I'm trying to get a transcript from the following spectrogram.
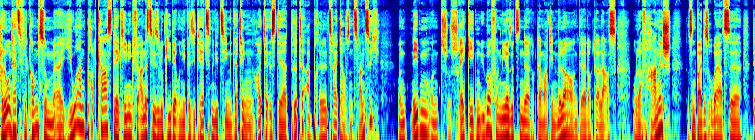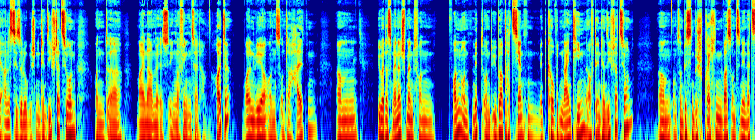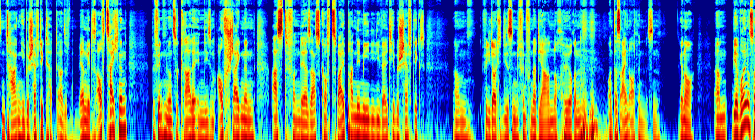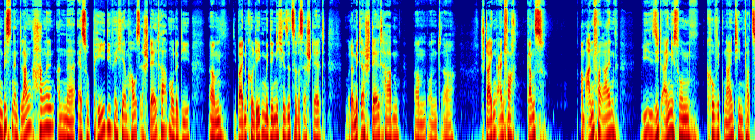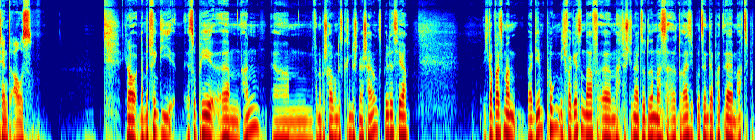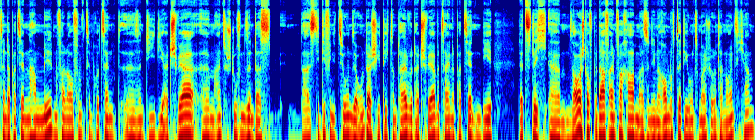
Hallo und herzlich willkommen zum äh, Juan-Podcast der Klinik für Anästhesiologie der Universitätsmedizin Göttingen. Heute ist der 3. April 2020 und neben und schräg gegenüber von mir sitzen der Dr. Martin Müller und der Dr. Lars Olaf Hanisch. Das sind beides Oberärzte der anästhesiologischen Intensivstation und äh, mein Name ist Ingmar Finkenzeller. Heute wollen wir uns unterhalten ähm, über das Management von, von und mit und über Patienten mit Covid-19 auf der Intensivstation ähm, und so ein bisschen besprechen, was uns in den letzten Tagen hier beschäftigt hat. Also während wir das aufzeichnen, befinden wir uns so gerade in diesem aufsteigenden Ast von der SARS-CoV-2-Pandemie, die die Welt hier beschäftigt. Ähm, für die Leute, die das in 500 Jahren noch hören und das einordnen müssen. Genau. Ähm, wir wollen uns so ein bisschen entlanghangeln an der SOP, die wir hier im Haus erstellt haben oder die ähm, die beiden Kollegen, mit denen ich hier sitze, das erstellt oder mit erstellt haben ähm, und äh, steigen einfach ganz am Anfang ein, wie sieht eigentlich so ein Covid-19-Patient aus? Genau, damit fängt die SOP ähm, an, ähm, von der Beschreibung des klinischen Erscheinungsbildes her. Ich glaube, was man bei dem Punkt nicht vergessen darf, ähm, da stehen halt so drin, dass 30 äh, Prozent der, äh, 80 Prozent der Patienten haben milden Verlauf, 15 Prozent äh, sind die, die als schwer ähm, einzustufen sind. Das, da ist die Definition sehr unterschiedlich. Zum Teil wird als schwer bezeichnet Patienten, die letztlich ähm, Sauerstoffbedarf einfach haben, also die eine Raumluftsättigung zum Beispiel unter 90 haben.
